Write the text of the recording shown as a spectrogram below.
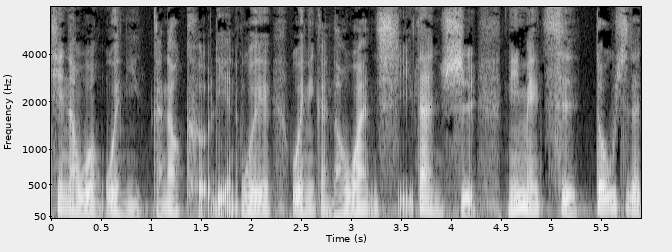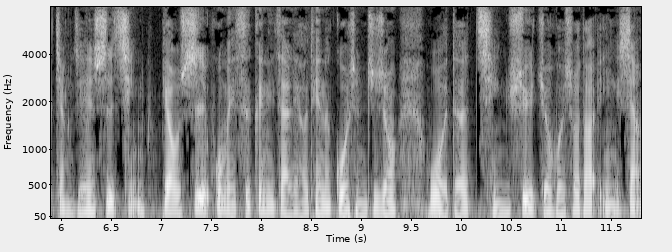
天哪，我也为你感到可怜，我也为你感到惋惜。但是你每次都是在讲这件事情，表示我每次跟你在聊天的过程之中，我的情绪就会受到影响，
